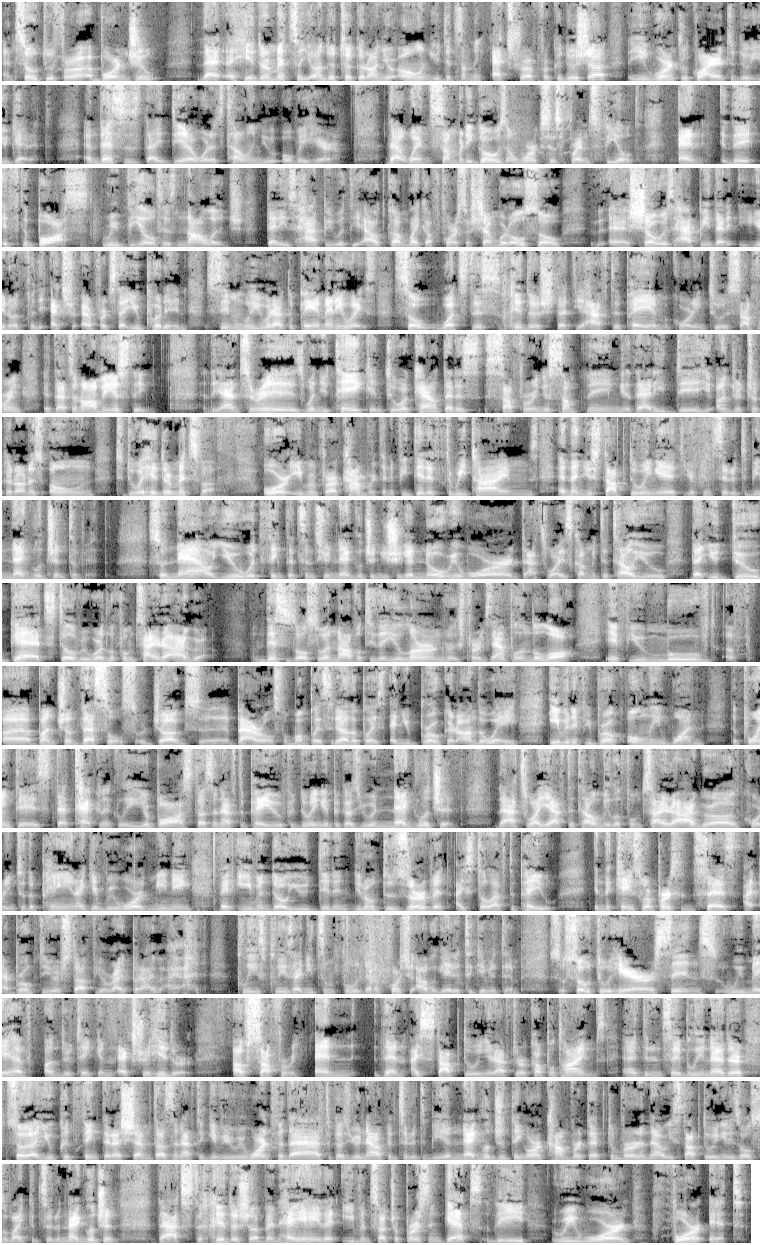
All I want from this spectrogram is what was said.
And so too for a born Jew, that a hidur mitzvah, you undertook it on your own, you did something extra for Kedusha that you weren't required to do, you get it. And this is the idea, what it's telling you over here. That when somebody goes and works his friend's field, and the, if the boss revealed his knowledge that he's happy with the outcome, like of course Hashem would also uh, show is happy that, you know, for the extra efforts that you put in, seemingly you would have to pay him anyways. So what's this chiddush that you have to pay him according to his suffering? If that's an obvious thing. And the answer is when you take into account that his suffering is something that he did, he undertook it on his own to do a hidur mitzvah or even for a convert. And if he did it three times and then you stop doing it, you're considered to be negligent of it. So now you would think that since you're negligent, you should get no reward. That's why he's coming to tell you that you do get still reward from Tzaira Agra. This is also a novelty that you learn, for example, in the law. If you moved a, a bunch of vessels or jugs, uh, barrels from one place to the other place, and you broke it on the way, even if you broke only one, the point is that technically your boss doesn't have to pay you for doing it because you were negligent. That's why you have to tell me, Lafum Agra, according to the pain, I give reward, meaning that even though you didn't, you don't deserve it, I still have to pay you. In the case where a person says, I, I broke your stuff, you're right, but I, I please, please, I need some food, then of course you're obligated to give it to him. So, so to here, since we may have undertaken extra hidur of suffering, and then I stopped doing it after a couple times, and I didn't say bli neder, so that you could think that Hashem doesn't have to give you reward for that because you're now considered to be a negligent thing or a convert that converted. Now he stopped doing it. He's also like considered negligent. That's the chiddush of Ben Hey that even such a person gets the reward for it.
